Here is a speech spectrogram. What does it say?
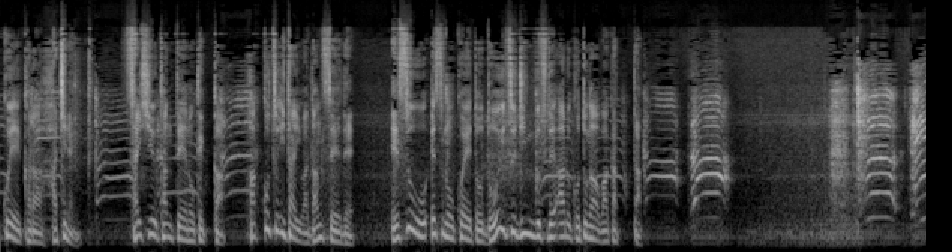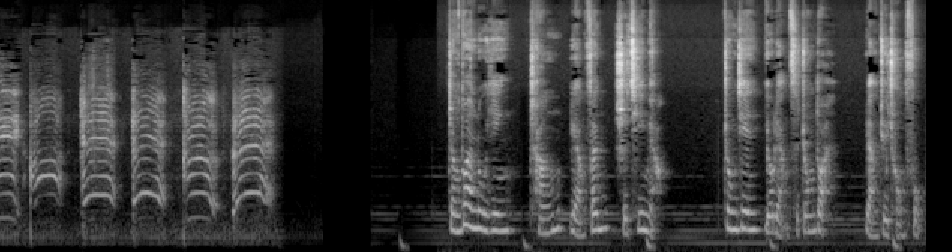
声から8年最終鑑定の結果白骨遺体は男性で SOS の声と同一人物であることが分かった整段录音长两分十七秒，中间有两次中断，两句重复。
